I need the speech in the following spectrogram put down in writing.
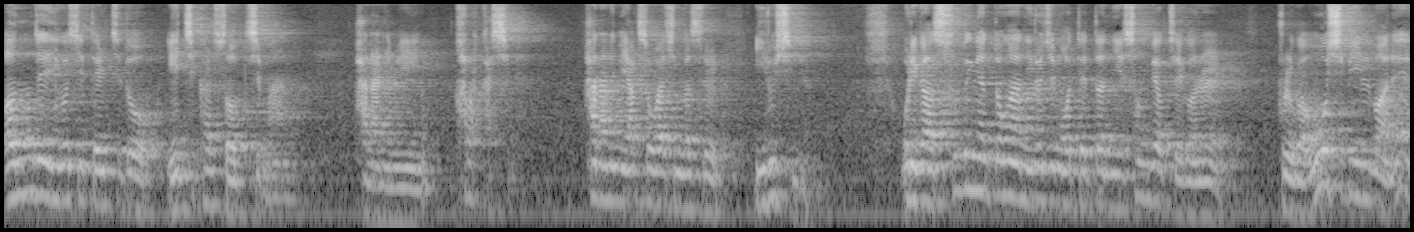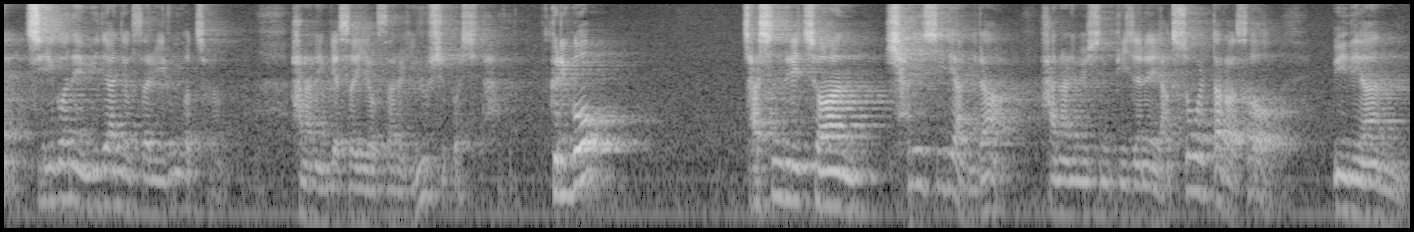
언제 이것이 될지도 예측할 수 없지만 하나님이 허락하시면 하나님이 약속하신 것을 이루시면 우리가 수백 년 동안 이루지 못했던 이 성벽 재건을 불과 52일 만에 재건의 위대한 역사를 이룬 것처럼 하나님께서 이 역사를 이루실 것이다. 그리고 자신들이 처한 현실이 아니라 하나님이 주신 비전의 약속을 따라서 위대한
